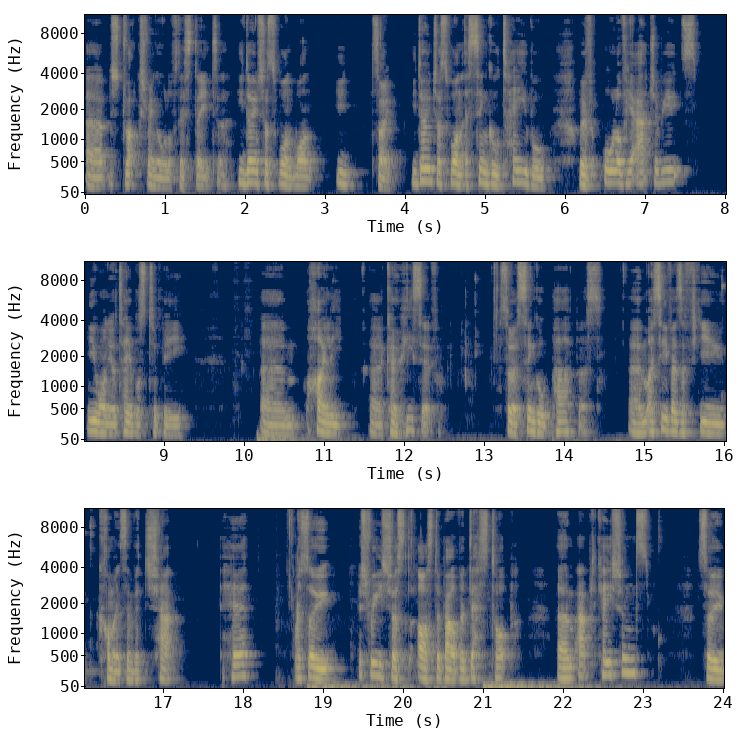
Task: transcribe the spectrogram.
uh, structuring all of this data. You don't just want one. You sorry, you don't just want a single table with all of your attributes. You want your tables to be um, highly uh, cohesive, so a single purpose. Um, I see there's a few comments in the chat here. So Shree's just asked about the desktop um, applications. So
